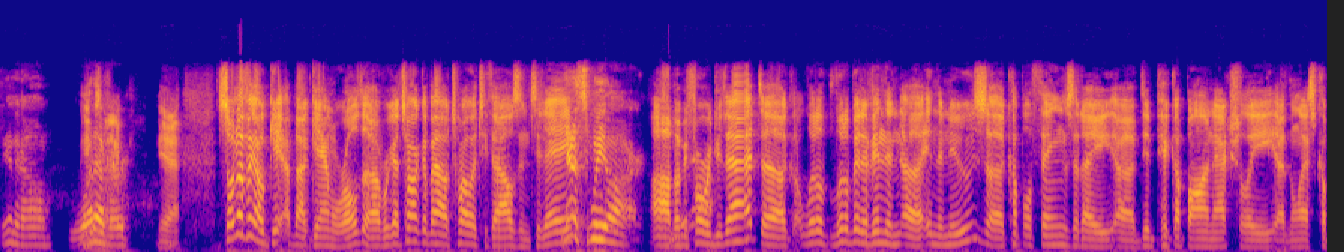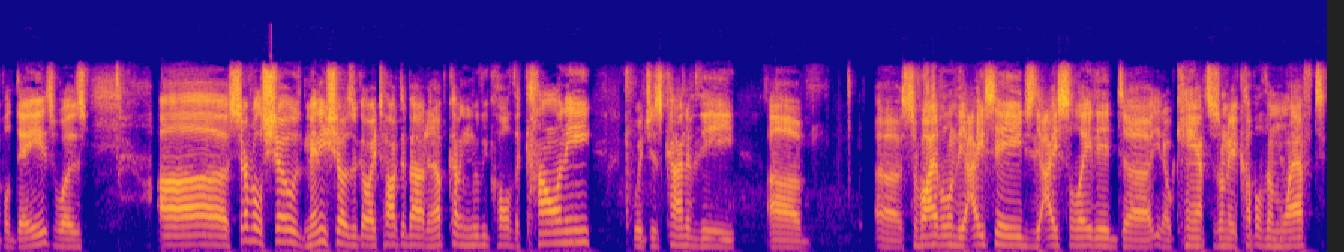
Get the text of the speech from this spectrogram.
you know, whatever. yeah. So enough about, Ga- about Gamma World. Uh, we're gonna talk about Twilight 2000 today. Yes, we are. Uh, but before we do that, uh, a little little bit of in the uh, in the news. a couple of things that I uh, did pick up on actually uh, in the last couple of days was uh, several shows, many shows ago. I talked about an upcoming movie called The Colony, which is kind of the uh, uh, survival in the ice age, the isolated uh, you know camps. There's only a couple of them left,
